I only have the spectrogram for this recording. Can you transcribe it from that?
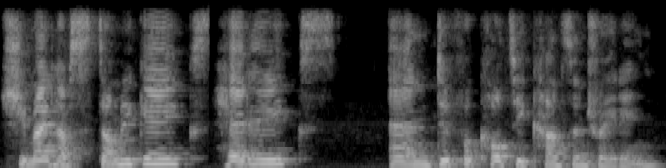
She might have stomach aches, headaches, and difficulty concentrating.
